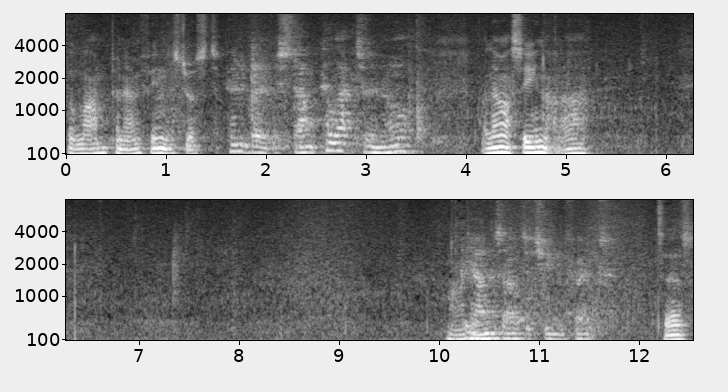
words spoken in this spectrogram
The lamp and everything is just. Been a bit of a stamp collector and all. I know I've seen that, ah. Mad, innit? Piano's out of tune, folks. It says.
